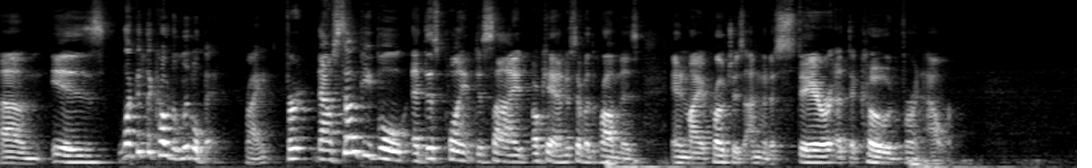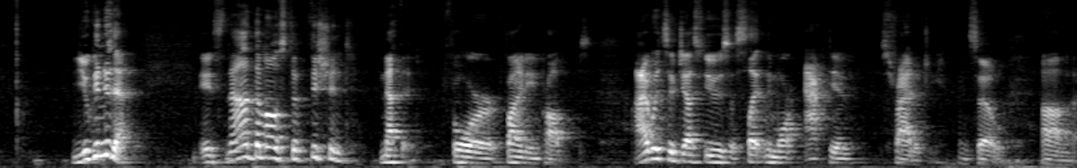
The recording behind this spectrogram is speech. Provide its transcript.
um, is look at the code a little bit, right? For Now, some people at this point decide, okay, I understand what the problem is, and my approach is I'm going to stare at the code for an hour. You can do that. It's not the most efficient method for finding problems. I would suggest use a slightly more active strategy. And so uh,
